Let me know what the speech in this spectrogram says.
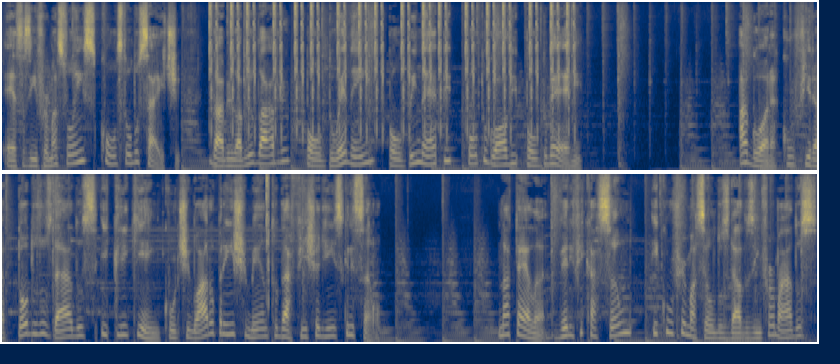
Essas informações constam no site www.enem.inep.gov.br. Agora, confira todos os dados e clique em Continuar o preenchimento da ficha de inscrição. Na tela Verificação e confirmação dos dados informados,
